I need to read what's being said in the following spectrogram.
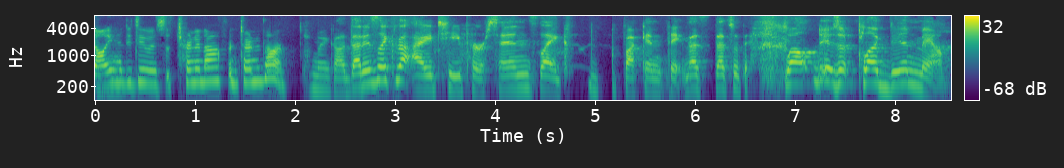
all you mm-hmm. had to do is just turn it off and turn it on. Oh my god, that is like the IT person's like fucking thing. That's that's what. They, well, is it plugged in, ma'am?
